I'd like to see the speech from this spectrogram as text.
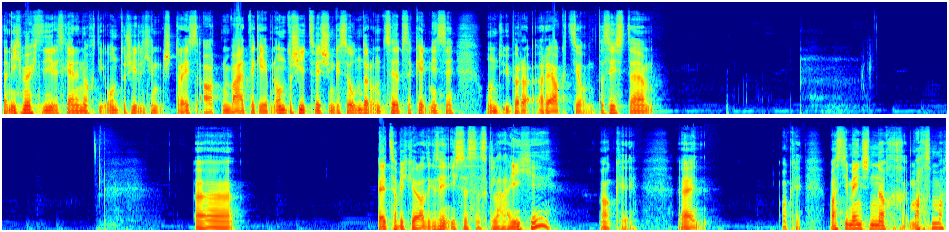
Denn ich möchte dir jetzt gerne noch die unterschiedlichen Stressarten weitergeben. Unterschied zwischen gesunder und Selbsterkenntnisse und Überreaktion. Das ist äh, äh, Jetzt habe ich gerade gesehen, ist das das gleiche? Okay. Äh, okay. Was die Menschen noch. Mach, mach,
